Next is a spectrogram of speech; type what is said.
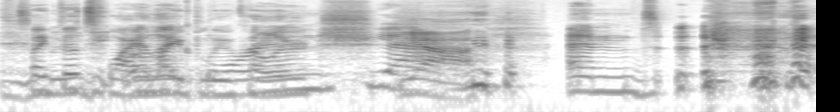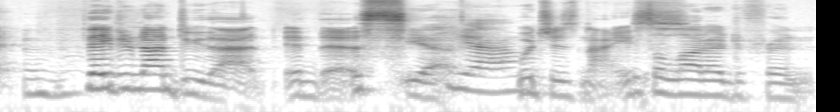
It's like the moody- or, Twilight like, blue color. orange. Yeah. Yeah. and they do not do that in this. Yeah. yeah. Which is nice. It's a lot of different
